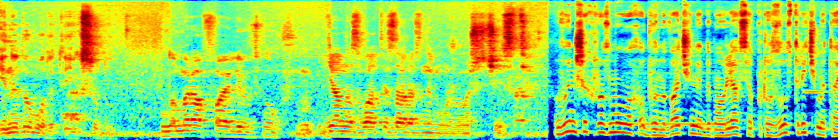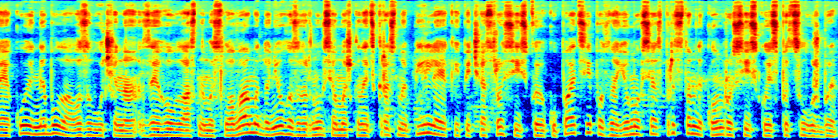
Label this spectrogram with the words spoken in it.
і не доводите їх суду. Номера файлів ну, я назвати зараз не можу, ваша честь. В інших розмовах обвинувачений домовлявся про зустріч, мета якої не була озвучена. За його власними словами, до нього звернувся мешканець Краснопілля, який під час російської окупації познайомився з представником російської спецслужби.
